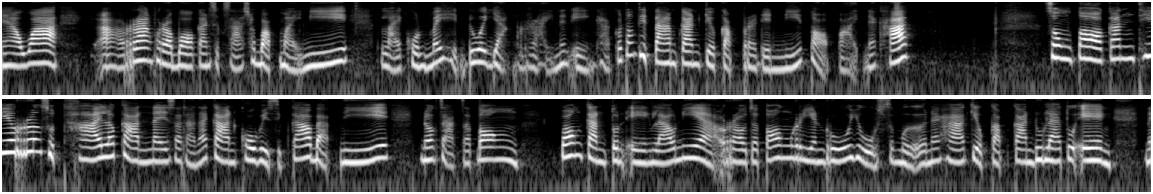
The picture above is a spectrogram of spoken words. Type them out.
นะคะว่าร่างพรบการศึกษาฉบับใหม่นี้ หลายคนไม่เห็นด้วยอย่างไรนั่นเองค่ะ ก็ต้องติดตามการเกี่ยวกับประเด็นนี้ต่อไปนะคะส่งต่อกันที่เรื่องสุดท้ายแล้วกันในสถานการณ์โควิด -19 แบบนี้ นอกจากจะต้อง ป้องกันตนเองแล้วเนี่ยเราจะต้องเรียนรู้อยู่เสมอนะคะ เกี่ยวกับการดูแลตัวเอง ใน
